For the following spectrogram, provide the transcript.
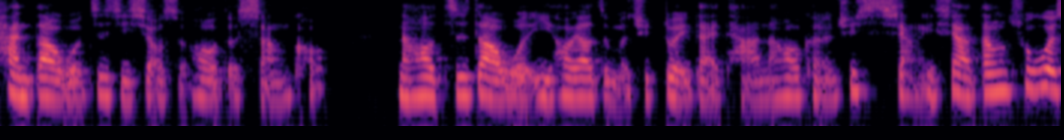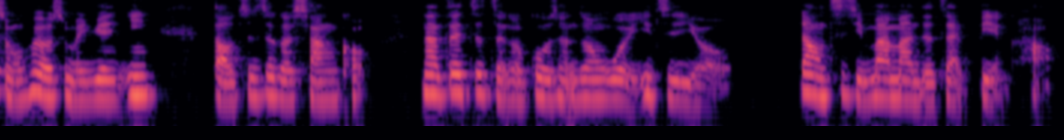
看到我自己小时候的伤口，然后知道我以后要怎么去对待它，然后可能去想一下当初为什么会有什么原因，导致这个伤口。那在这整个过程中，我一直有让自己慢慢的在变好。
